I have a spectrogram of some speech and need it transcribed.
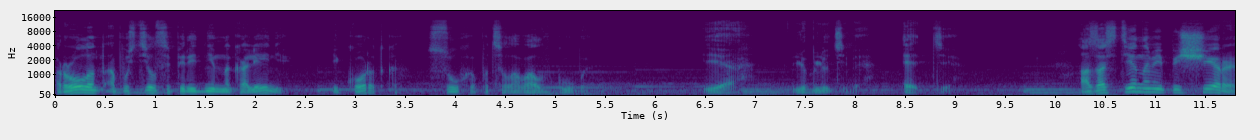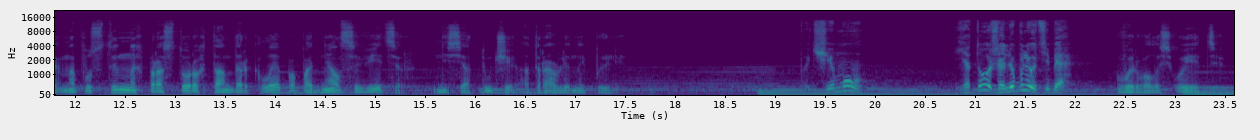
Роланд опустился перед ним на колени и коротко, сухо поцеловал в губы. «Я люблю тебя, Эдди». А за стенами пещеры на пустынных просторах Тандерклэпа поднялся ветер, неся тучи отравленной пыли. «Почему? Я тоже люблю тебя!» вырвалось у Эдди.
